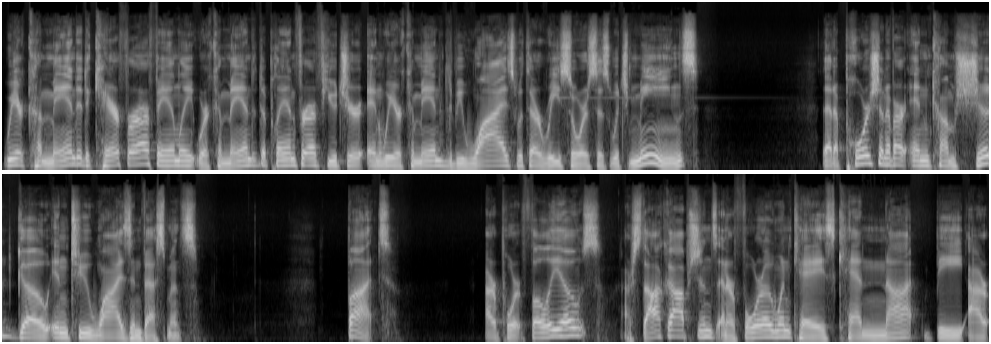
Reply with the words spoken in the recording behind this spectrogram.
We are commanded to care for our family. We're commanded to plan for our future, and we are commanded to be wise with our resources, which means that a portion of our income should go into wise investments. But our portfolios, our stock options, and our 401ks cannot be our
